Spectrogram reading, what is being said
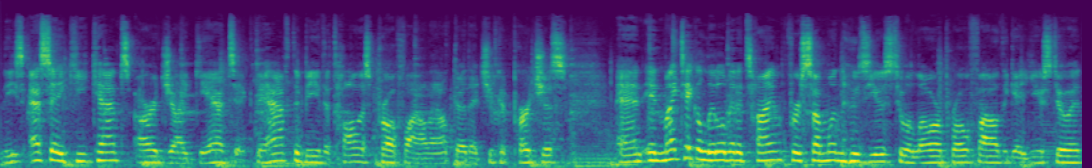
These SA keycaps are gigantic. They have to be the tallest profile out there that you could purchase and it might take a little bit of time for someone who's used to a lower profile to get used to it.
